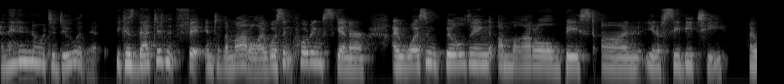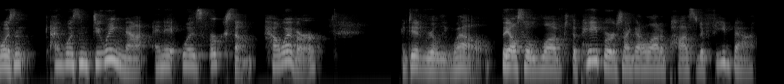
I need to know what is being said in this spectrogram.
And they didn't know what to do with it because that didn't fit into the model. I wasn't quoting Skinner. I wasn't building a model based on, you know, CBT. I wasn't I wasn't doing that and it was irksome. However, I did really well. They also loved the papers and I got a lot of positive feedback.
